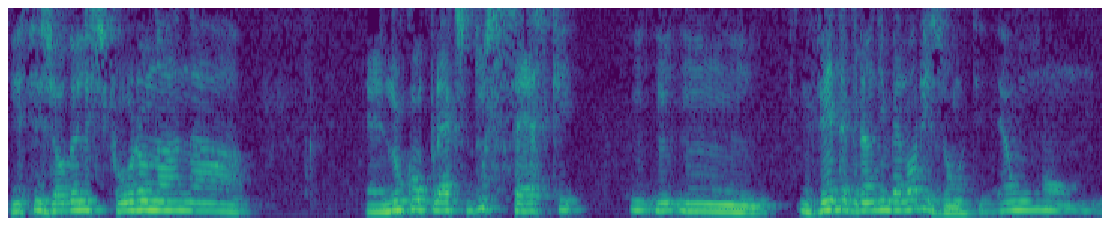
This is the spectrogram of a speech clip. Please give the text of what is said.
esses jogos eles foram na, na é, no complexo do Sesc em, em, em, Venda Grande em Belo Horizonte. É um, um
